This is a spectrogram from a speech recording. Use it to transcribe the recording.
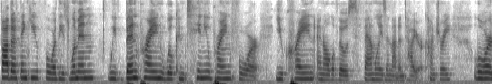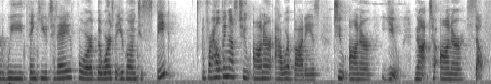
Father, thank you for these women. We've been praying, we'll continue praying for Ukraine and all of those families in that entire country. Lord, we thank you today for the words that you're going to speak and for helping us to honor our bodies, to honor you, not to honor self.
